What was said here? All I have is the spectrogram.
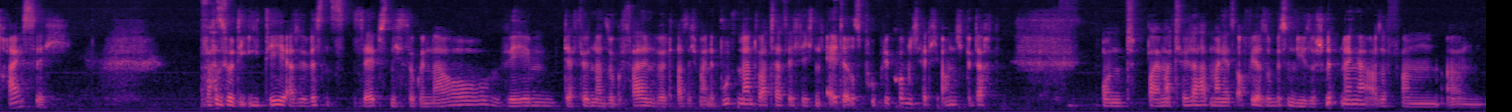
30 war so die Idee. Also wir wissen es selbst nicht so genau, wem der Film dann so gefallen wird. Also ich meine, Butenland war tatsächlich ein älteres Publikum, das hätte ich auch nicht gedacht. Und bei Mathilda hat man jetzt auch wieder so ein bisschen diese Schnittmenge, also von, ähm,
